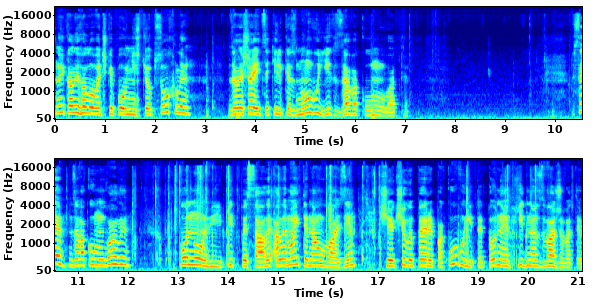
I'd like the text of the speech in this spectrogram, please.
Ну і коли головочки повністю обсохли, залишається тільки знову їх завакуумувати. Все, завакуумували, по новій підписали, але майте на увазі, що якщо ви перепаковуєте, то необхідно зважувати.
